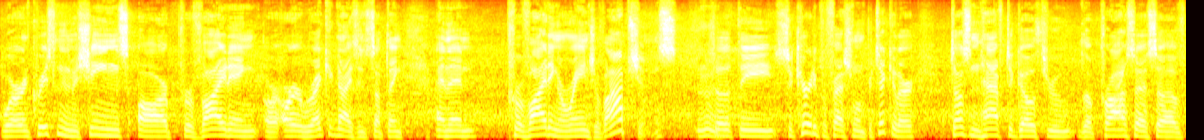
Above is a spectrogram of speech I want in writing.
Where increasingly the machines are providing or, or recognizing something and then providing a range of options mm. so that the security professional in particular doesn't have to go through the process of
